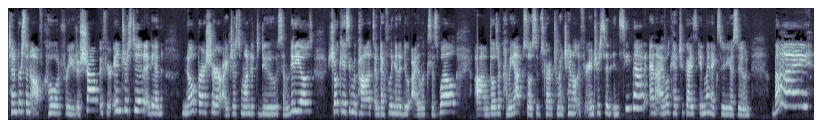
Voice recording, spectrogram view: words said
10% off code for you to shop if you're interested. Again, no pressure. I just wanted to do some videos showcasing the palettes. I'm definitely going to do eye looks as well. Um, those are coming up, so subscribe to my channel if you're interested in seeing that, and I will catch you guys in my next video soon. Bye!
